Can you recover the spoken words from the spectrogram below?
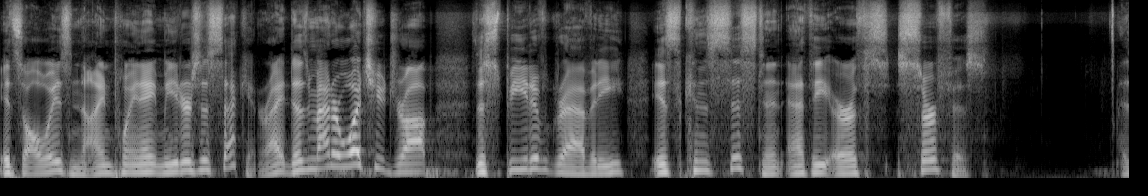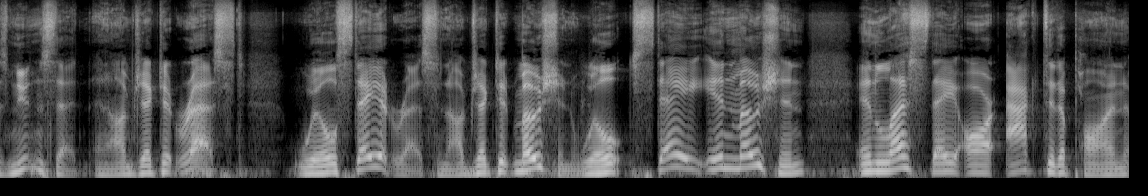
it's always 9.8 meters a second, right? Doesn't matter what you drop, the speed of gravity is consistent at the earth's surface. As Newton said, an object at rest will stay at rest. An object at motion will stay in motion unless they are acted upon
